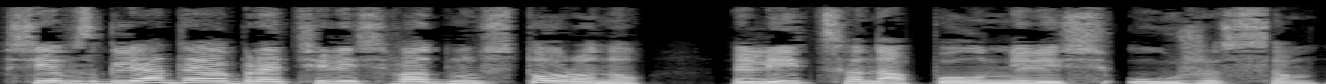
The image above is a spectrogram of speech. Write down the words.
Все взгляды обратились в одну сторону, лица наполнились ужасом.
